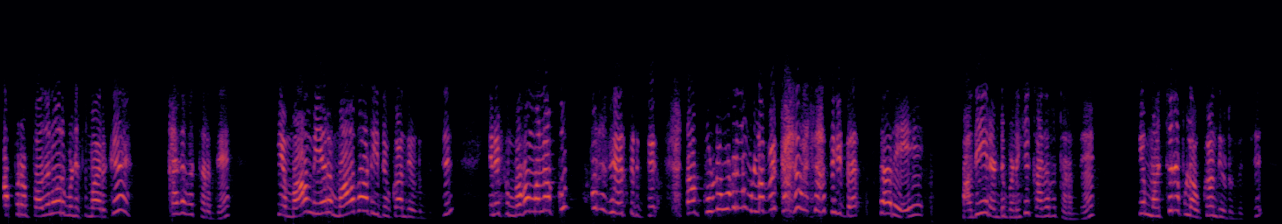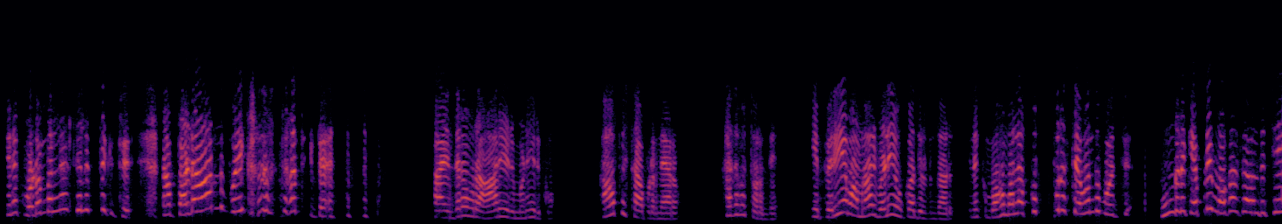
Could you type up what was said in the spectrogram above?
அப்புறம் பதினோரு மணி சுமாருக்கு கதவை திறந்தேன். என் மாமியார் மாவாடிட்டு உட்கார்ந்து இருந்துச்சு. எனக்கு முகமெல்லாம் குப்புன்னு சேர்த்துருச்சு. நான் குடுகுடுன்னு உள்ள போய் கதவை சாத்திக்கிட்டேன் சரி. மதியம் ரெண்டு மணிக்கு கதவை திறந்தேன். என் மச்சன புள்ள உட்கார்ந்துட்டு இருந்துச்சு. எனக்கு உடம்பெல்லாம் செலுத்துக்குச்சு. நான் படார்னு போய் கதவை சாத்திக்கிட்டேன் சாயந்தரம் ஒரு ஆறு ஏழு மணி இருக்கும். காபி சாப்பிடுற நேரம். கதவை திறந்தேன். என் பெரிய மாமனார் வெளியே உட்கார்ந்துட்டு இருந்தாரு. எனக்கு முகமெல்லாம் குப்புன்னு செவந்து போச்சு. உங்களுக்கு எப்படி முகம் சிவந்துச்சு?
